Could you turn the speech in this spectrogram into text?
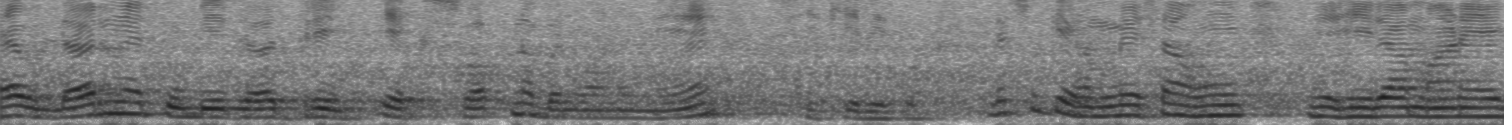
have learn to be the dream એક સ્વપ્ન બનવાનું મેં શીખી લીધું એટલે શું કે હંમેશા હું હીરા માણેક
